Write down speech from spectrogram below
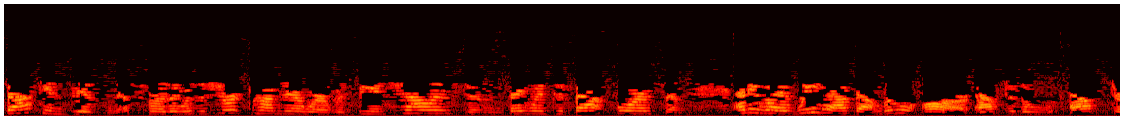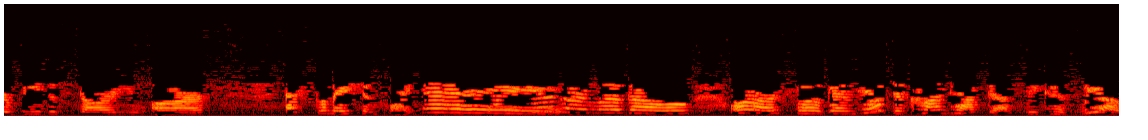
back in business. For there was a short time there where it was being challenged, and they went to bat for us. And anyway, we have that little R after the after Be the Star You Are exclamation point. Yay! Here's our logo or our slogans. You have to contact us because we are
